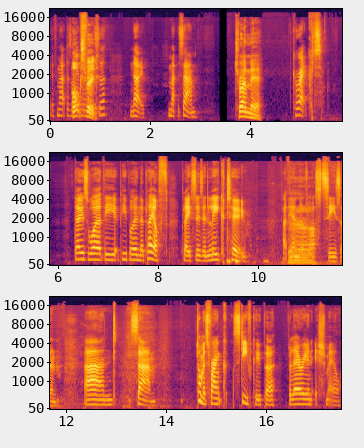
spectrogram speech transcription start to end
if Matt doesn't Oxford. give me an answer. No, Matt, Sam. Tranmere. Correct. Those were the people in the playoff places in League Two at the end of Ah. last season. And Sam, Thomas Frank, Steve Cooper, Valérien Ismaël.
